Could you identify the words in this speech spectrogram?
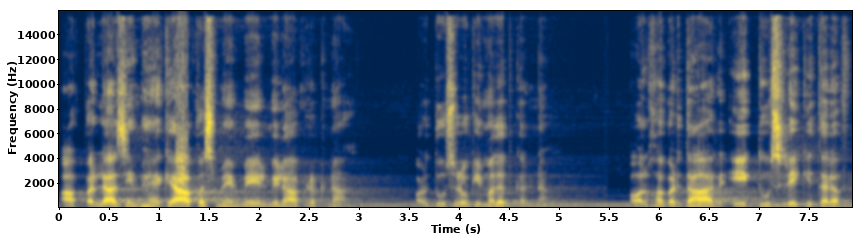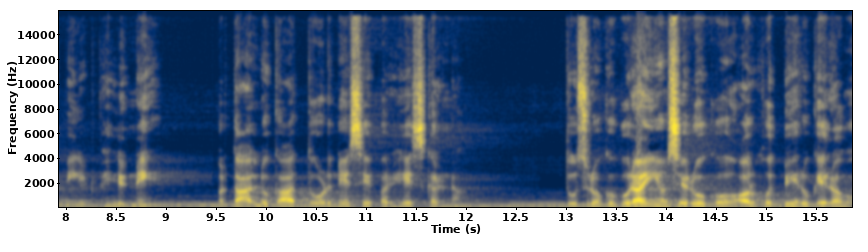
آپ پر لازم ہے کہ آپس میں میل ملاپ رکھنا اور دوسروں کی مدد کرنا اور خبردار ایک دوسرے کی طرف پیٹ پھیرنے اور تعلقات توڑنے سے پرہیز کرنا۔ دوسروں کو برائیوں سے روکو اور خود بھی رکے رہو۔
